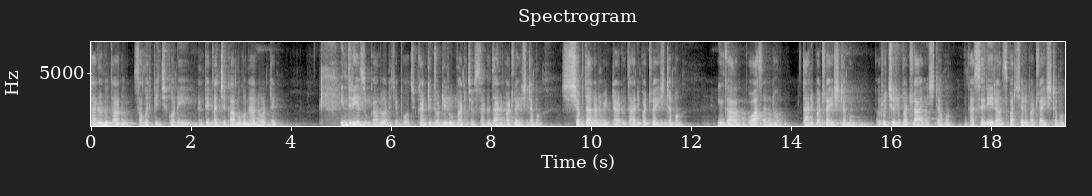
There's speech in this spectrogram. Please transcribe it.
తనను తాను సమర్పించుకొని అంటే పంచకామ గుణాలు అంటే ఇంద్రియ సుఖాలు అని చెప్పవచ్చు. కంటితోటి రూపాన్ని చూస్తాడు దాని పట్ల ఇష్టము. శబ్దాలను వింటాడు దాని పట్ల ఇష్టము. ఇంకా వాసనను దాని పట్ల ఇష్టము. రుచుల పట్ల ఇష్టము. ఇంకా శరీర స్పర్శల పట్ల ఇష్టము.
